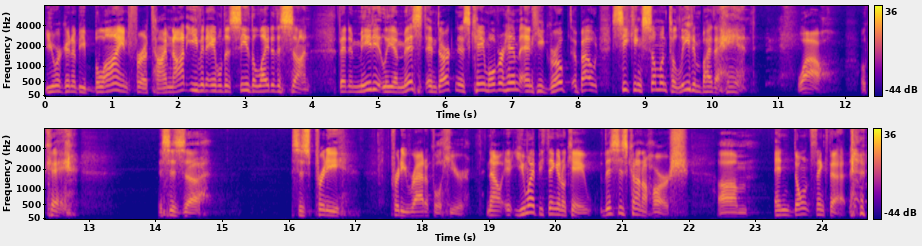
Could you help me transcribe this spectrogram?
You are going to be blind for a time, not even able to see the light of the sun. Then immediately a mist and darkness came over him, and he groped about, seeking someone to lead him by the hand. Wow okay, this is, uh, this is pretty, pretty radical here. Now, it, you might be thinking, okay, this is kind of harsh. Um, and don't think that.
